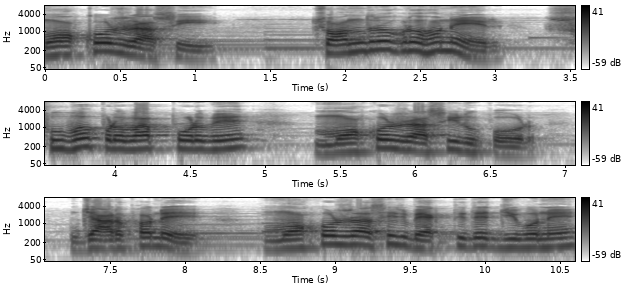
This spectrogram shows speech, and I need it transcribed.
মকর রাশি। চন্দ্রগ্রহণের শুভ প্রভাব পড়বে মকর রাশির উপর, যার ফলে মকর রাশির ব্যক্তিদের জীবনে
